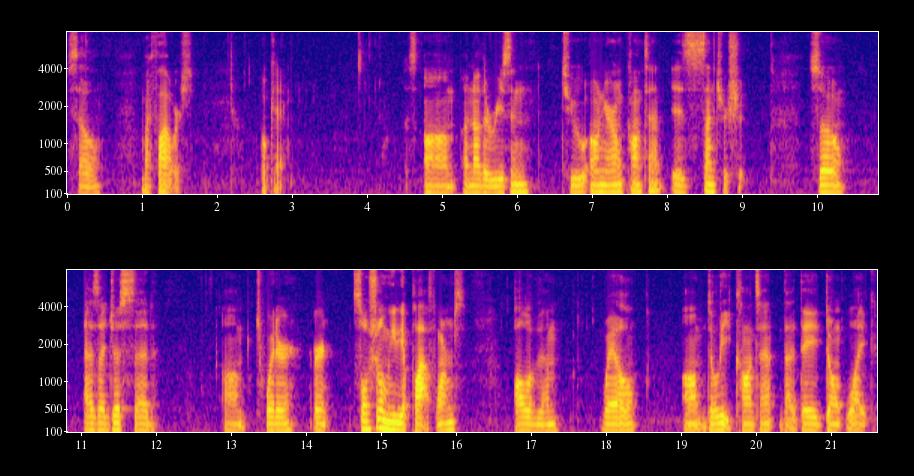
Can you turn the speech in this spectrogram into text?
sell my flowers. Okay. Um, another reason to own your own content is censorship. So as i just said um, twitter or social media platforms all of them will um, delete content that they don't like.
